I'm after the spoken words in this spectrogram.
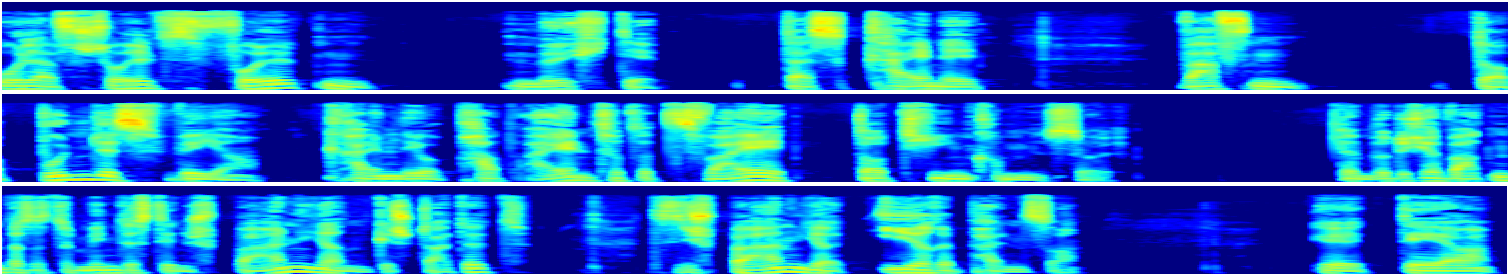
Olaf Scholz folgen möchte, dass keine Waffen der Bundeswehr, kein Leopard 1 oder 2 dorthin kommen soll, dann würde ich erwarten, dass er zumindest den Spaniern gestattet, dass die Spanier ihre Panzer äh, der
